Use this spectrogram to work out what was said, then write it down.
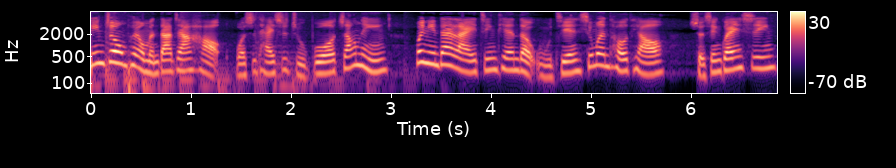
听众朋友们，大家好，我是台视主播张宁，为您带来今天的午间新闻头条。首先关心，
